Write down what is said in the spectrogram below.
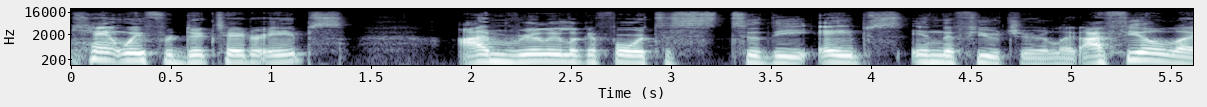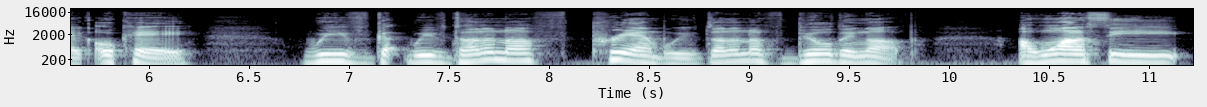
can't wait for Dictator Apes. I'm really looking forward to to the apes in the future. Like I feel like okay, we've got, we've done enough preamble, we've done enough building up. I want to see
